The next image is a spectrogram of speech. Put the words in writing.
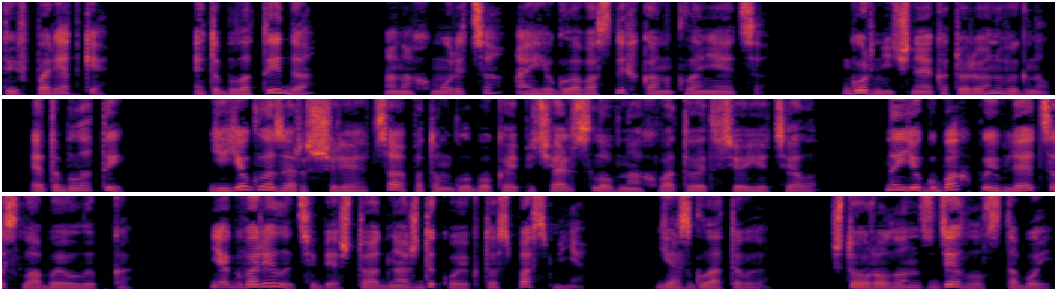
«Ты в порядке?» «Это была ты, да?» Она хмурится, а ее голова слегка наклоняется. «Горничная, которую он выгнал. Это была ты». Ее глаза расширяются, а потом глубокая печаль словно охватывает все ее тело. На ее губах появляется слабая улыбка. Я говорила тебе, что однажды кое-кто спас меня. Я сглатываю. Что Роланд сделал с тобой?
